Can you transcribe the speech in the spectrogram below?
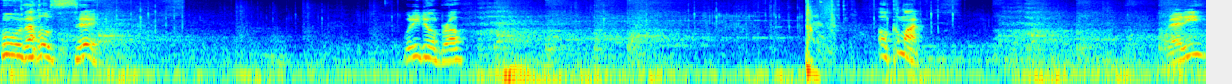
Oh, that was sick. What are you doing, bro? Oh, come on. Ready?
